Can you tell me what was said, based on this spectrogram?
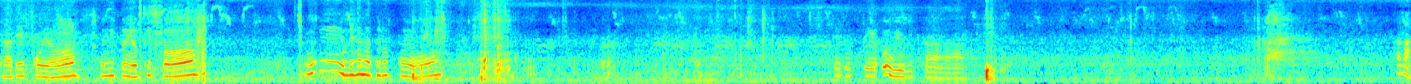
다 됐고요. 여기 또 옆에 거. 여기, 여기 하나 들었고요. 해볼게. 어, 여기 있다. 하나.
